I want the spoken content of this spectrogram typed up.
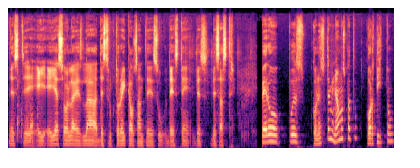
Este, e-, ella, sola es la destructora y causante de, su, de este desastre. Pero, pues, con eso terminamos, Pato. Cortito,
